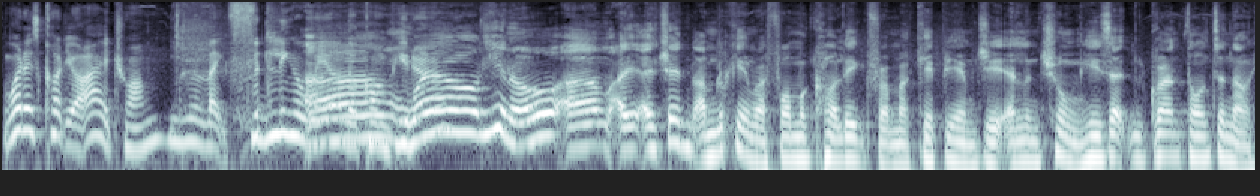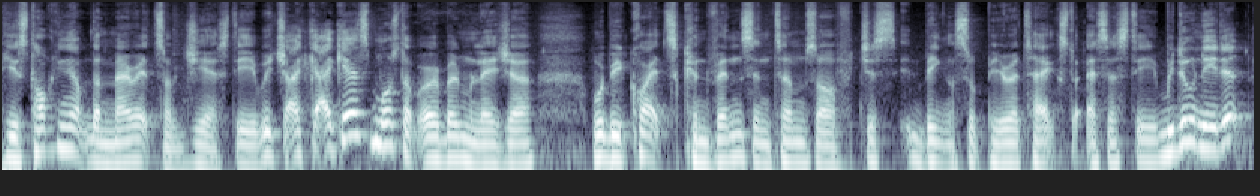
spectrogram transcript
What has caught your eye, Chuang? You're like fiddling away on the Um, computer. Well, you know, um, I, actually, I'm looking at my former colleague from uh, KPMG, Alan Chung. He's at Grant Thornton now. He's talking up the merits of GST, which I, I guess most of urban Malaysia would be quite convinced in terms of just being a superior tax to SST. We do need it.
